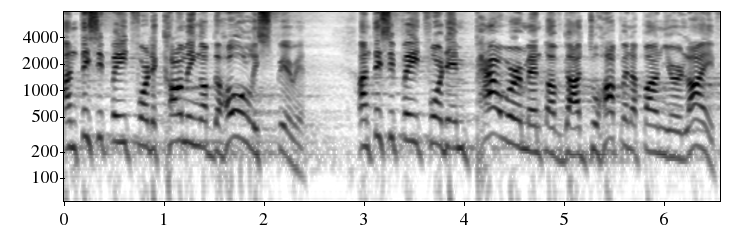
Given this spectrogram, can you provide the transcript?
Anticipate for the coming of the Holy Spirit. Anticipate for the empowerment of God to happen upon your life.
